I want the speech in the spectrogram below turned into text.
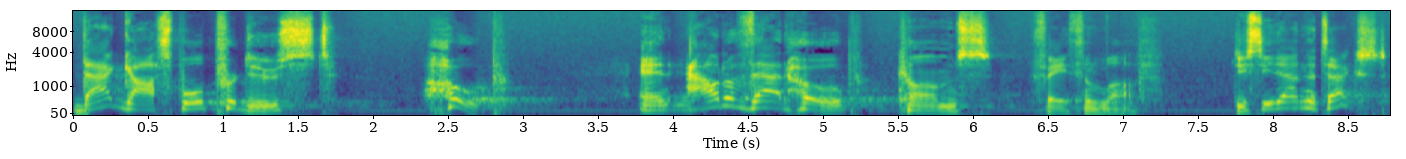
That gospel produced hope and out of that hope comes faith and love. Do you see that in the text?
